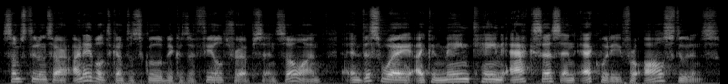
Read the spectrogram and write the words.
some students are unable to come to school because of field trips and so on. And this way, I can maintain access and equity for all students.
